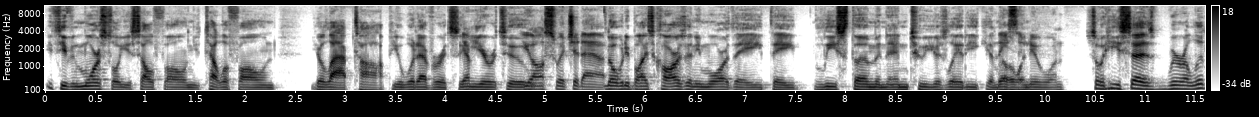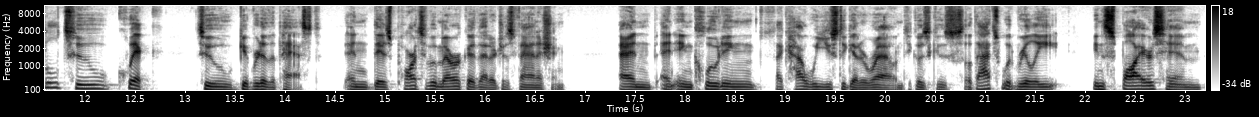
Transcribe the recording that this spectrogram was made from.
it's even more so your cell phone, your telephone, your laptop, your whatever. It's a year or two. You all switch it out. Nobody buys cars anymore. They they lease them, and then two years later you can Lease a new one. So he says we're a little too quick to get rid of the past, and there's parts of America that are just vanishing, and and including like how we used to get around because because so that's what really inspires him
